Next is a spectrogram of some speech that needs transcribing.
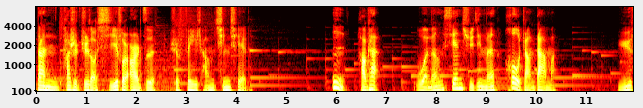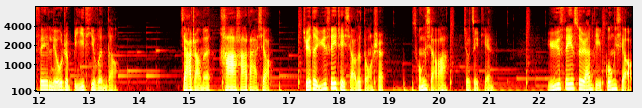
但他是知道“媳妇儿”二字是非常亲切的。嗯，好看。我能先娶进门后长大吗？于飞流着鼻涕问道。家长们哈哈大笑，觉得于飞这小子懂事儿，从小啊就嘴甜。于飞虽然比龚晓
